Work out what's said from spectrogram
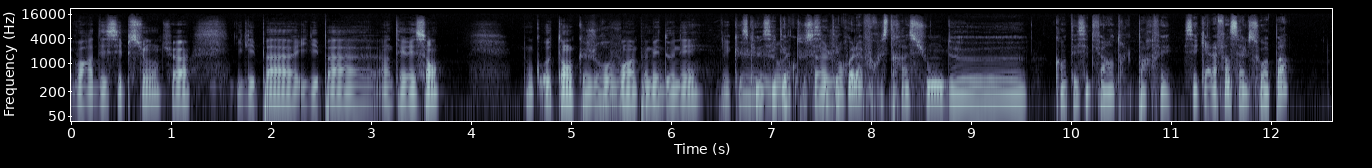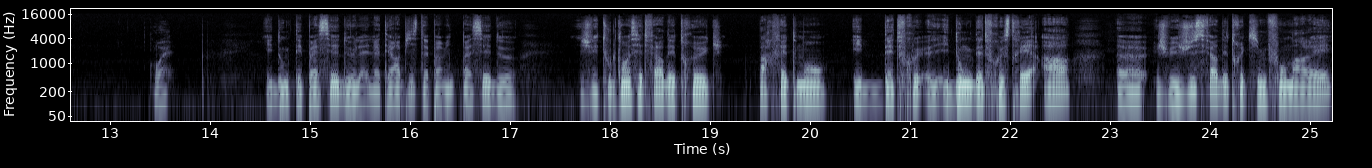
voire déception, tu vois, il n'est pas, il est pas euh, intéressant. Donc autant que je revois un peu mes données et que, que je c'était remette tout ça à c'était jour. quoi la frustration de quand tu essaies de faire un truc parfait? C'est qu'à la fin, ça le soit pas? Ouais. Et donc, t'es passé de la, la thérapie, ça t'a permis de passer de je vais tout le temps essayer de faire des trucs parfaitement et, d'être et donc d'être frustré à euh, je vais juste faire des trucs qui me font marrer.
